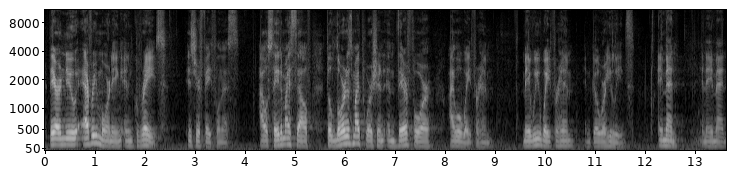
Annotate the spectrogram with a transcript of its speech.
They are new every morning, and great is your faithfulness. I will say to myself, The Lord is my portion, and therefore I will wait for him. May we wait for him and go where he leads. Amen and amen.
